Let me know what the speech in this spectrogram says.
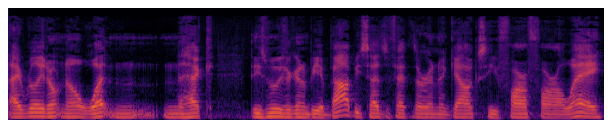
I really don't know what in, in the heck – these movies are going to be about, besides the fact that they're in a galaxy far, far away.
